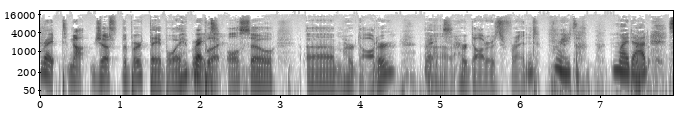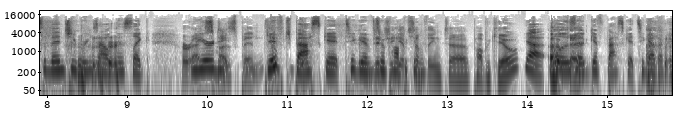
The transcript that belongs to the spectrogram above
Right. Not just the birthday boy, Right. but also um, her daughter, uh, her daughter's friend, Right. My dad. So then she brings out this like her weird ex-husband. gift basket to give Did to she Papa give Kim. something to Papa Q? Yeah, well, it was a gift basket together.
